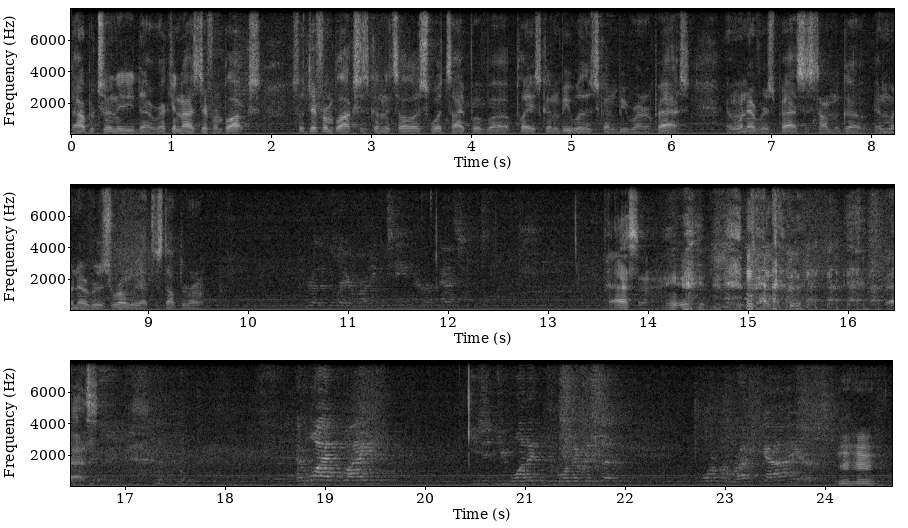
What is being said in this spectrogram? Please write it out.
the opportunity to recognize different blocks. So different blocks is going to tell us what type of uh, play it's going to be, whether it's going to be run or pass. And whenever it's pass, it's time to go. And whenever it's run, we have to stop the run. Would rather play a running team or a passing team? Passing. Passing. And why, why, you, you want to, you want to get the, more of a rush guy, or? Mm-hmm.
